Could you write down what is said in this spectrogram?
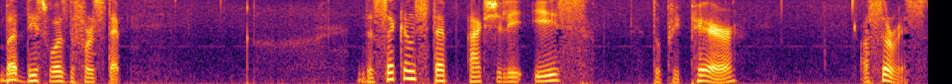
But this was the first step the second step actually is to prepare a service.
